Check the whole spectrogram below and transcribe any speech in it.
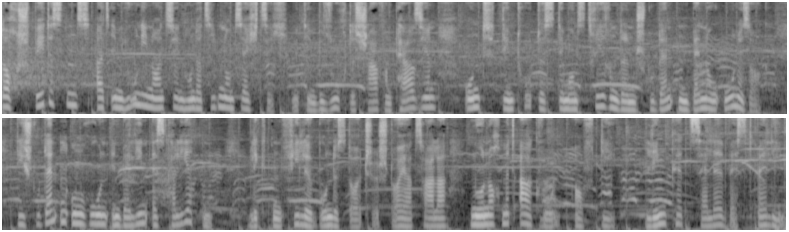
Doch spätestens als im Juni 1967 mit dem Besuch des Schah von Persien und dem Tod des demonstrierenden Studenten Benno Ohnesorg die Studentenunruhen in Berlin eskalierten, blickten viele bundesdeutsche Steuerzahler nur noch mit Argwohn auf die linke Zelle West-Berlin.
